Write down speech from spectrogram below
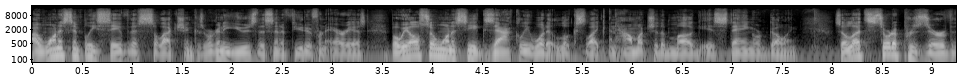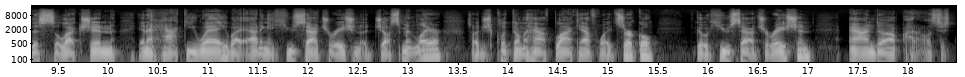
I want to simply save this selection because we're going to use this in a few different areas. But we also want to see exactly what it looks like and how much of the mug is staying or going. So let's sort of preserve this selection in a hacky way by adding a hue saturation adjustment layer. So I just clicked on the half black, half white circle, go hue saturation, and uh, know, let's just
